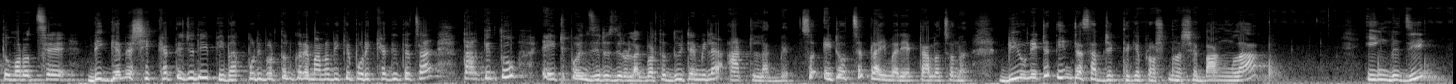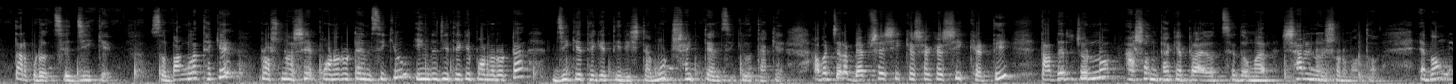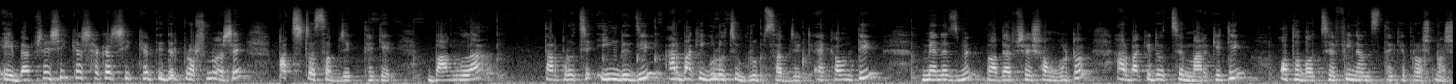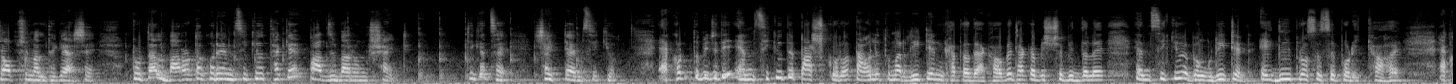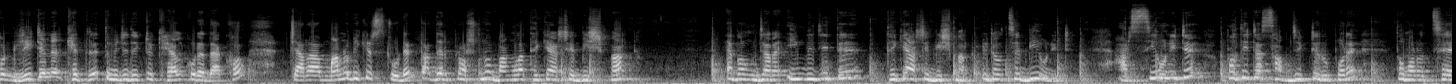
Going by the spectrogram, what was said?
তোমার হচ্ছে বিজ্ঞানের শিক্ষার্থী যদি বিভাগ পরিবর্তন করে মানবিকে পরীক্ষা দিতে চায়, তার কিন্তু এইট পয়েন্ট জিরো জিরো লাগবে, অর্থাৎ দুইটা মিলে আট লাগবে। সো এটা হচ্ছে প্রাইমারি একটা আলোচনা। বি ইউনিটে তিনটা সাবজেক্ট থেকে প্রশ্ন আসে, বাংলা ইংরেজি, তারপর হচ্ছে জিকে সো বাংলা থেকে প্রশ্ন আসে পনেরোটা এমসিকিউ ইংরেজি থেকে পনেরোটা জিকে থেকে তিরিশটা, মোট ষাটটা এমসিকিউ থাকে। আবার যারা ব্যবসায় শিক্ষা শাখার শিক্ষার্থী, তাদের জন্য আসন থাকে প্রায় হচ্ছে তোমার সাড়ে নয়শোর মতো। এবং এই ব্যবসায় শিক্ষা শাখার শিক্ষার্থীদের প্রশ্ন আসে পাঁচটা সাবজেক্ট থেকে, বাংলা তারপর হচ্ছে ইংরেজি, আর বাকিগুলো হচ্ছে গ্রুপ সাবজেক্ট অ্যাকাউন্টিং ম্যানেজমেন্ট বা ব্যবসায় সংগঠন, আর বাকিটা হচ্ছে মার্কেটিং অথবা হচ্ছে ফিনান্স থেকে প্রশ্ন আসে অপশনাল থেকে আসে। টোটাল বারোটা করে এমসিকিউ থাকে, পাঁচ বারং ষাট। ঠিক আছে? ষাটটা এমসিকিউ এখন তুমি যদি এমসিকিউতে পাশ করো, তাহলে তোমার রিটেন খাতা দেখা হবে। ঢাকা বিশ্ববিদ্যালয়ে এমসিকিউ এবং রিটেন এই দুই প্রসেসে পরীক্ষা হয়। এখন রিটেনের ক্ষেত্রে তুমি যদি একটু খেয়াল করে দেখো, যারা মানবিকের স্টুডেন্ট তাদের প্রশ্ন বাংলা থেকে আসে বিশ মার্ক এবং যারা ইংরেজিতে থেকে আসে বিশ মার্ক এটা হচ্ছে বি ইউনিট আর সি ইউনিটে প্রতিটা সাবজেক্টের উপরে তোমার হচ্ছে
